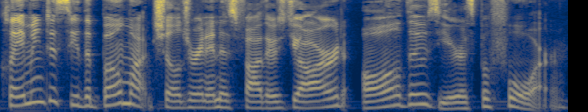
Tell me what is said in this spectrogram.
claiming to see the Beaumont children in his father's yard all those years before.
